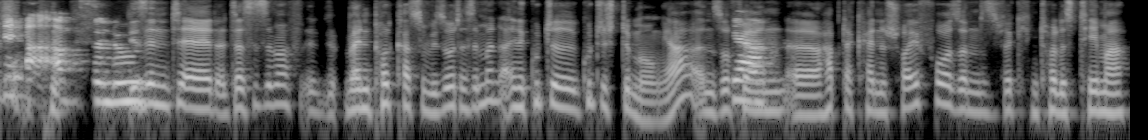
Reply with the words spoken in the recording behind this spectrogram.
ja, absolut. Die sind, äh, das ist immer, mein Podcast sowieso, das ist immer eine gute, gute Stimmung, ja? Insofern ja. Äh, habt da keine Scheu vor, sondern das ist wirklich ein tolles Thema,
